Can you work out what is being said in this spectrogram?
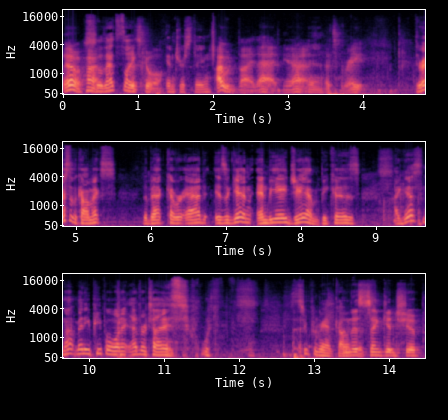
Oh, huh. So that's like That's cool. interesting. I would buy that. Yeah, Yeah. that's great. The rest of the comics, the back cover ad is again NBA Jam because I guess not many people want to advertise with Superman On comic this books. sinking ship.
